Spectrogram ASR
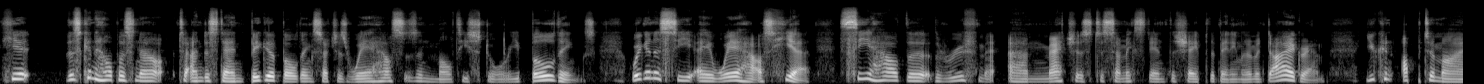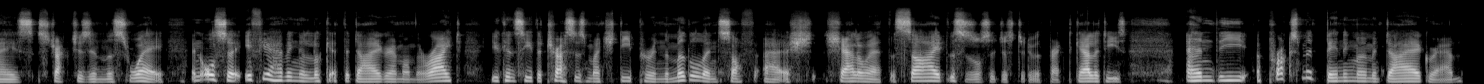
here this can help us now to understand bigger buildings such as warehouses and multi-story buildings. We're going to see a warehouse here. See how the, the roof ma um, matches to some extent the shape of the bending moment diagram. You can optimize structures in this way. And also, if you're having a look at the diagram on the right, you can see the truss is much deeper in the middle and soft, uh, sh shallower at the side. This is also just to do with practicalities. And the approximate bending moment diagram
